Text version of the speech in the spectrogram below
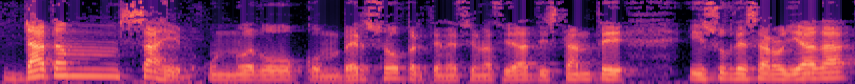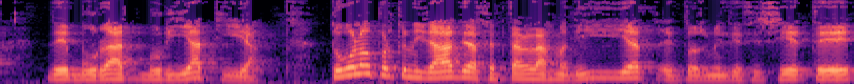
Dadam Sahib, un nuevo converso, pertenece a una ciudad distante y subdesarrollada de Burat, Buriatia. Tuvo la oportunidad de aceptar la Ahmadiyyat en 2017.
